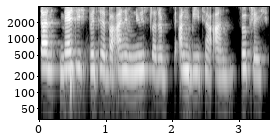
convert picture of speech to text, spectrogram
dann melde dich bitte bei einem Newsletter-Anbieter an. Wirklich.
